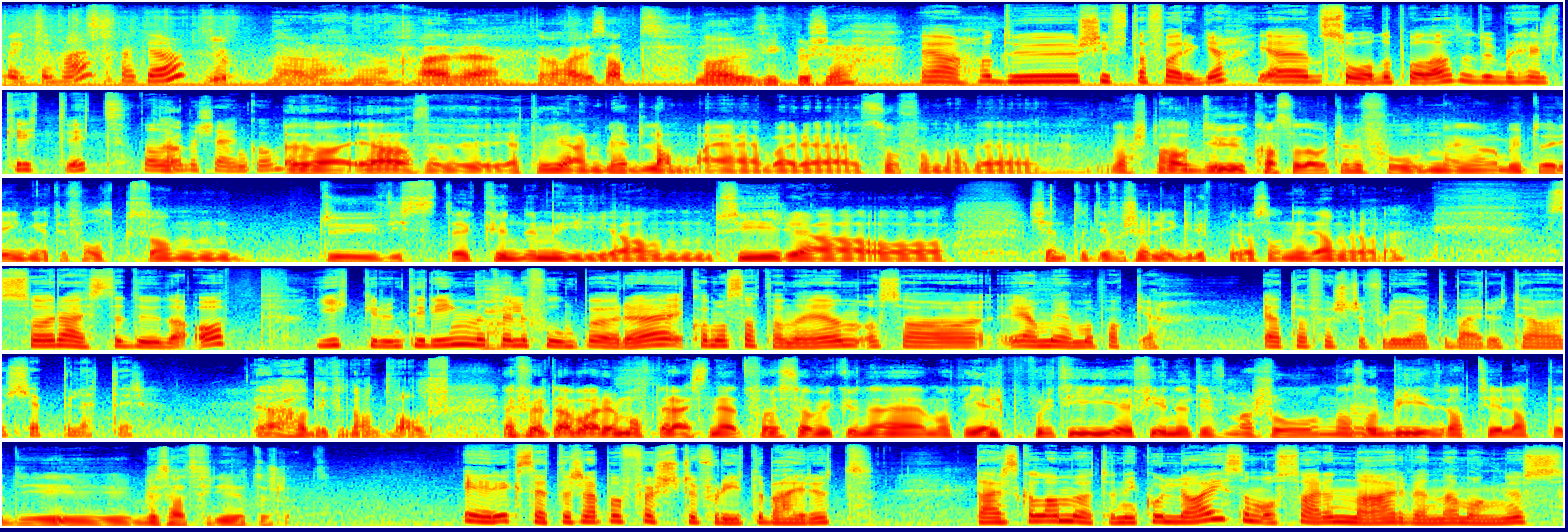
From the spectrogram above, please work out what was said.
Er benken her, er det ikke det? Jo, det er det, Nina. Her, eh, det var her vi satt når vi fikk beskjed. Ja, og du skifta farge. Jeg så det på deg at du ble helt kritthvit da den Ja. beskjeden kom. Var, ja, altså, jeg tror hjernen ble helt lamma. Jeg, jeg bare så for meg det verste. Og du kasta deg over telefonen med en gang og begynte å ringe til folk som du visste kunne mye om Syria og kjente til forskjellige grupper og sånn i det området. Så reiste du deg opp, gikk rundt i ring med telefon på øret, kom og satte deg ned igjen og sa jeg må hjem og pakke. Jeg tar første flyet til Beirut, jeg har kjøpt billetter. Jeg hadde ikke noe annet valg. Jeg følte jeg bare måtte reise ned for å se om vi kunne måtte, hjelpe politiet, finne ut informasjon, altså bidra til at de ble satt fri, rett og slett. Erik setter seg på første fly til Beirut. Der skal han møte Nikolai, som også er en nær venn av Magnus.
